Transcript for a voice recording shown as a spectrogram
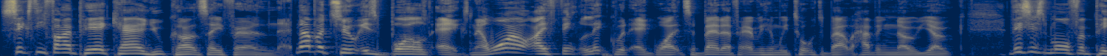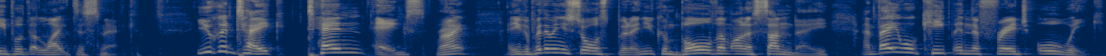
65p a can. You can't say fairer than that. Number two is boiled eggs. Now, while I think liquid egg whites are better for everything we talked about having no yolk, this is more for people that like to snack. You can take 10 eggs, right? And you can put them in your saucepan and you can boil them on a Sunday and they will keep in the fridge all week.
